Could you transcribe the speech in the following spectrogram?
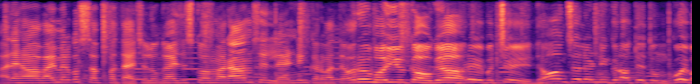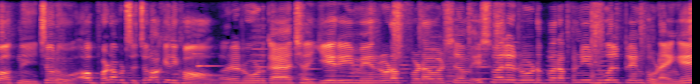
अरे हाँ भाई मेरे को सब पता है। चलो गाइस इसको हम आराम से लैंडिंग करवाते हैं। अरे भाई ये क्या हो गया? अरे बच्चे ध्यान से लैंडिंग कराते तुम कोई बात नहीं। चलो अब फटाफट से चला के दिखाओ। अरे रोड का है। अच्छा ये रही मेन रोड अब फटाफट से हम इस वाले रोड पर अपनी डुअल प्लेन को उड़ाएँगे।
